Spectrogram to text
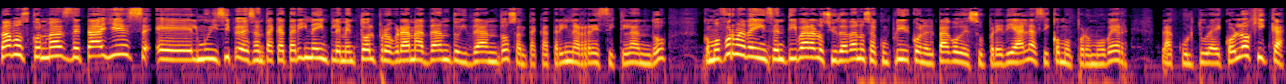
Vamos con más detalles. El municipio de Santa Catarina implementó el programa Dando y Dando, Santa Catarina Reciclando, como forma de incentivar a los ciudadanos a cumplir con el pago de su predial, así como promover la cultura ecológica.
